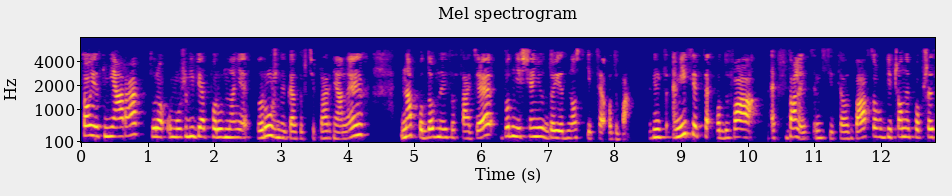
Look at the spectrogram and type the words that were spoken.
to jest miara, która umożliwia porównanie różnych gazów cieplarnianych na podobnej zasadzie w odniesieniu do jednostki CO2. Więc emisje CO2, ekwiwalent emisji CO2 są obliczone poprzez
